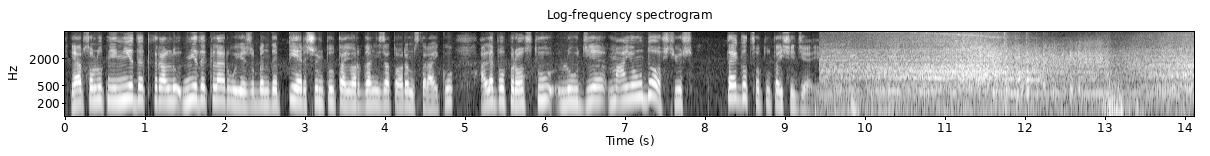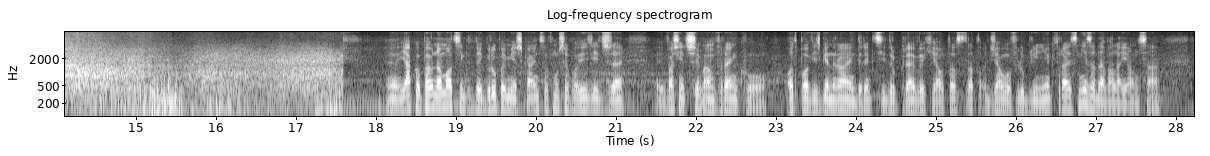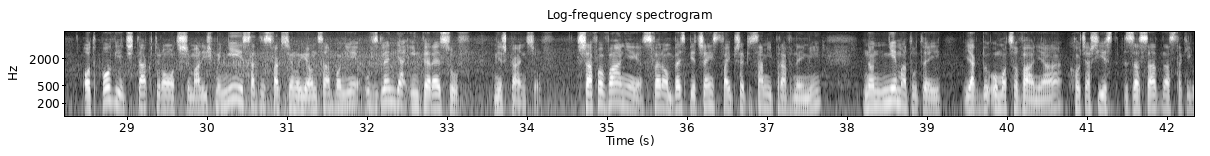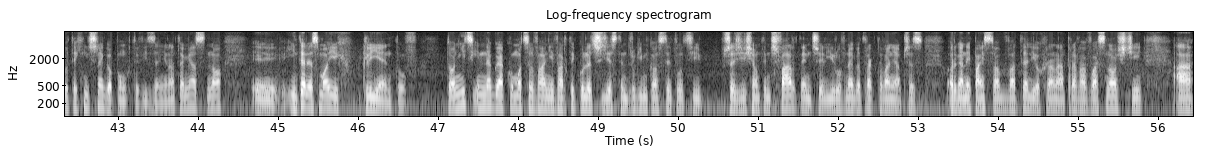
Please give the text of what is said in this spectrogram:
Ja absolutnie nie, deklaru, nie deklaruję, że będę pierwszym tutaj organizatorem strajku, ale po prostu ludzie mają dość już tego, co tutaj się dzieje. Jako pełnomocnik tej grupy mieszkańców muszę powiedzieć, że właśnie trzymam w ręku odpowiedź Generalnej Dyrekcji Dróg Krajowych i Autostrad oddziału w Lublinie, która jest niezadowalająca. Odpowiedź ta, którą otrzymaliśmy, nie jest satysfakcjonująca, bo nie uwzględnia interesów mieszkańców. Szafowanie sferą bezpieczeństwa i przepisami prawnymi no nie ma tutaj jakby umocowania, chociaż jest zasadna z takiego technicznego punktu widzenia. Natomiast no, y, interes moich klientów to nic innego jak umocowanie w artykule 32 Konstytucji, w 64, czyli równego traktowania przez organy państwa obywateli, ochrona prawa własności, a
